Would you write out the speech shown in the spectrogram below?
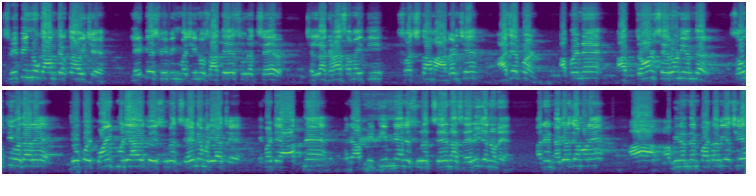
સ્વીપિંગનું કામ કરતા હોય છે. લેટેસ્ટ સ્વીપિંગ મશીનો સાથે સુરત શહેર છેલ્લા ઘણા સમયથી સ્વચ્છતામાં આગળ છે. આજે પણ આપણને આ ત્રણ શહેરોની અંદર સૌથી વધારે જો કોઈ પોઈન્ટ મળ્યા હોય તો એ સુરત શહેરને મળ્યા છે. એ માટે આપને અને આપની ટીમને અને સુરત શહેરના શહેરીજનોને અને નગરજનોને આ અભિનંદન પાઠવીએ છીએ.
